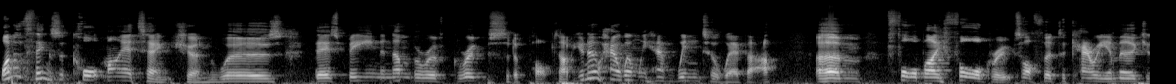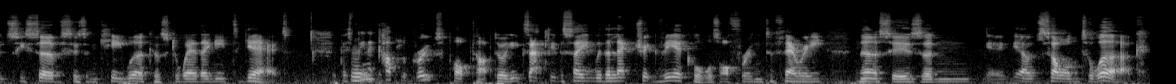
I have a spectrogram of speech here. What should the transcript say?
One of the things that caught my attention was there's been a number of groups that have popped up. You know how when we have winter weather, um, four by four groups offer to carry emergency services and key workers to where they need to get. There's hmm. been a couple of groups popped up doing exactly the same with electric vehicles, offering to ferry nurses and you know so on to work.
